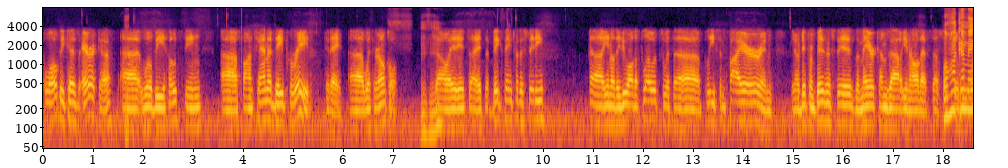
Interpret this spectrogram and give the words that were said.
Well, because Erica uh, will be hosting uh, Fontana Day Parade today uh, with her uncle. Mm-hmm. So it's a, it's a big thing for the city. Uh, you know, they do all the floats with uh, police and fire and, you know, different businesses. The mayor comes out, you know, all that stuff. So Well, how come one of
